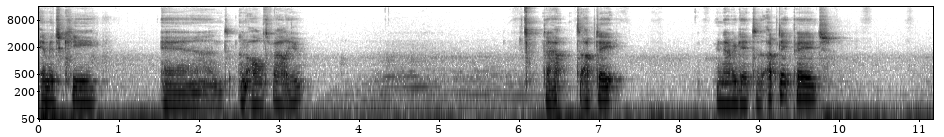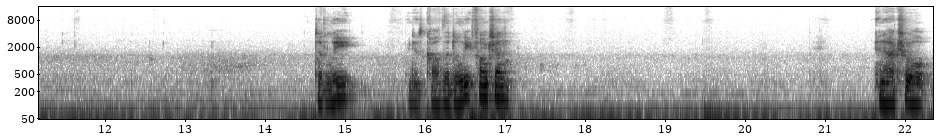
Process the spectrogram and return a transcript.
image key and an alt value. To, to update, we navigate to the update page. To delete, we just call the delete function. In actual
